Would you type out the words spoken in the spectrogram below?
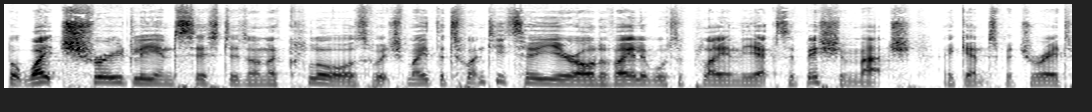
but Waite shrewdly insisted on a clause which made the 22 year old available to play in the exhibition match against Madrid.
